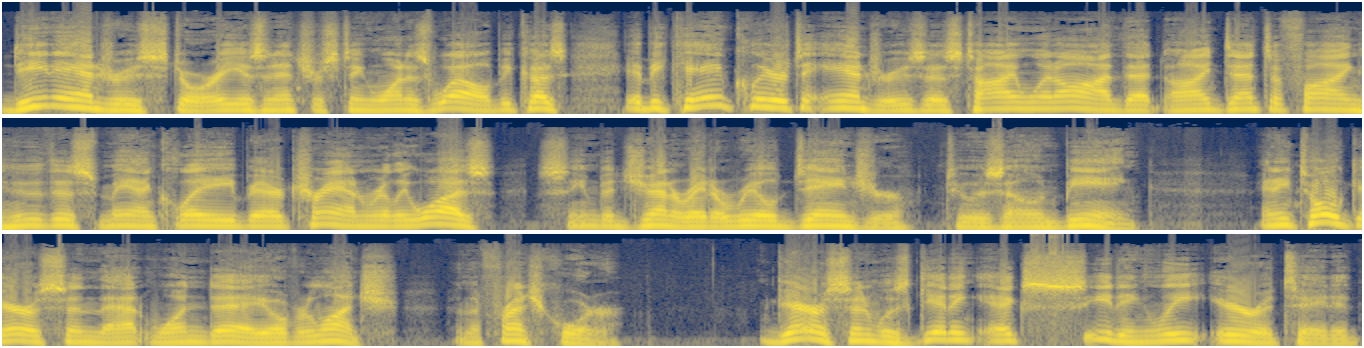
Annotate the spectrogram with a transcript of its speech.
Dean Andrews' story is an interesting one as well because it became clear to Andrews as time went on that identifying who this man Clay Bertrand really was seemed to generate a real danger to his own being. And he told Garrison that one day over lunch in the French Quarter. Garrison was getting exceedingly irritated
